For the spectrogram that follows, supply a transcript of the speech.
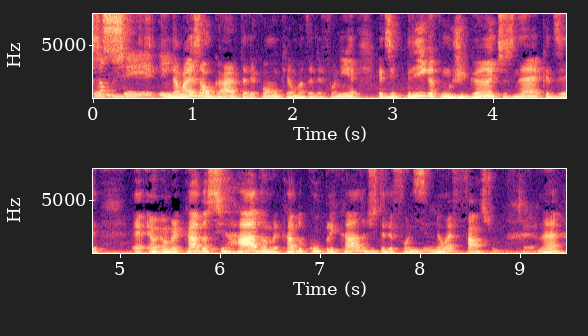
São- cheguem. Ainda mais Algar Telecom, que é uma telefonia, quer dizer, briga com gigantes, né? Quer dizer, é, é um mercado acirrado, é um mercado complicado de telefonia. Sim. Não é fácil, É. né?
